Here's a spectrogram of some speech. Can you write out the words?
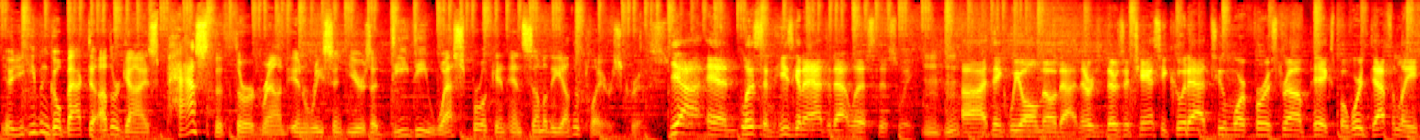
You, know, you even go back to other guys past the third round in recent years, a Dede Westbrook and, and some of the other players, Chris. Yeah, and listen, he's going to add to that list this week. Mm-hmm. Uh, I think we all know that. There's, there's a chance he could add two more first round picks, but we're definitely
